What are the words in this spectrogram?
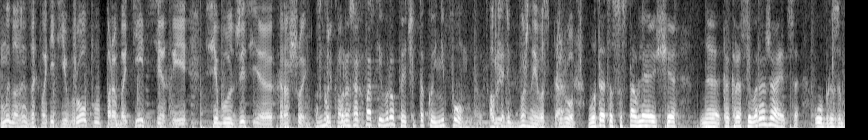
Мы должны захватить Европу, поработить всех, и все будут жить э, хорошо. Ну, Сколько про захват Европы я что-то такое не помню. А, и... кстати, можно его с да. Вот эта составляющая э, как раз и выражается образом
